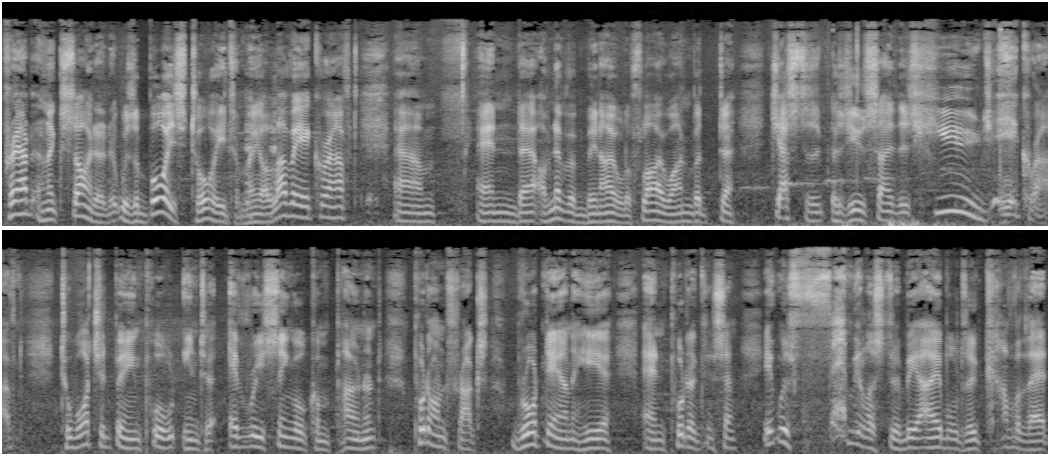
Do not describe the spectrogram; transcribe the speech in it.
proud and excited. It was a boy's toy to me. I love aircraft, um, and uh, I've never been able to fly one, but uh, just as, as, you say, this huge aircraft, to watch it being pulled into every single component, put on trucks, brought down here, and put a, it was fabulous to be able to cover that.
